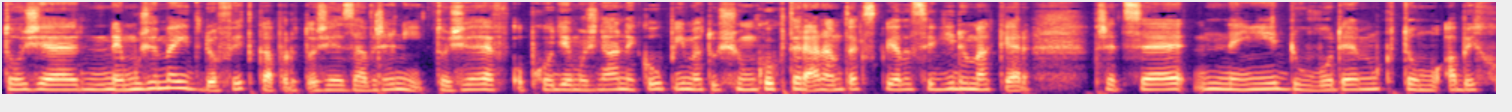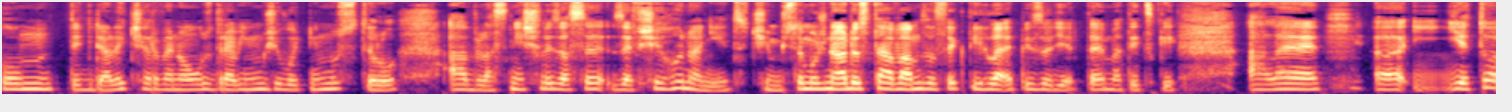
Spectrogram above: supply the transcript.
to, že nemůžeme jít do fitka, protože je zavřený, to, že v obchodě možná nekoupíme tu šunku, která nám tak skvěle sedí do maker, přece není důvodem k tomu, abychom teď dali červenou zdravému životnímu stylu a vlastně šli zase ze všeho na nic, čímž se možná dostávám zase k téhle epizodě tematicky ale eh, je to,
